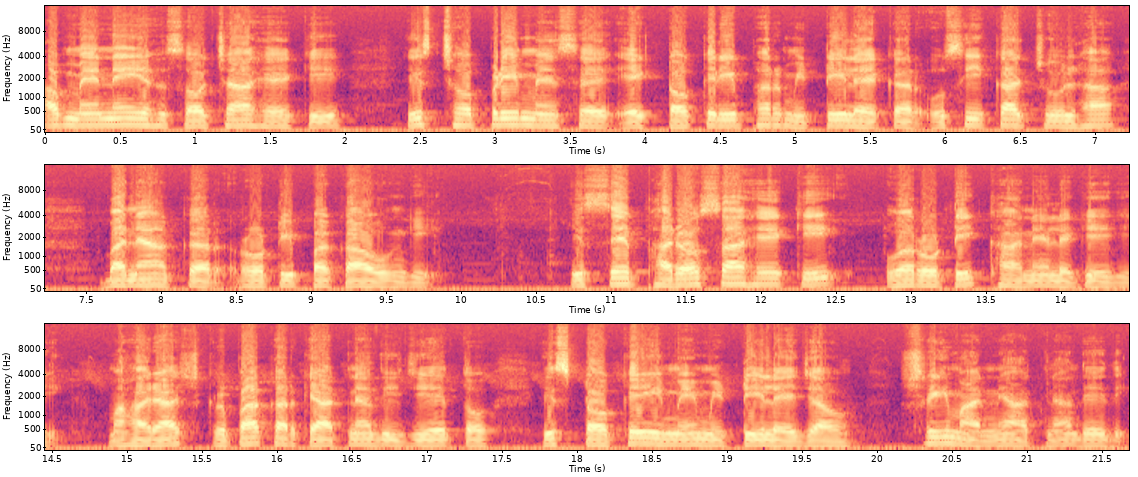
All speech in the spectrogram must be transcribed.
अब मैंने यह सोचा है कि इस झोपड़ी में से एक टोकरी भर मिट्टी लेकर उसी का चूल्हा बनाकर रोटी पकाऊँगी। इससे भरोसा है कि वह रोटी खाने लगेगी। महाराज, कृपा करके आज्ञा दीजिए तो इस टोकरी में मिट्टी ले जाओ श्रीमान ने आज्ञा दे दी।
